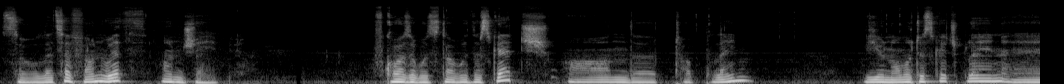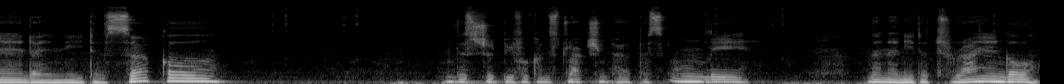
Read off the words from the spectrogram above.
So let's have fun with Onshape. Of course I would start with a sketch on the top plane. View normal to sketch plane and I need a circle. This should be for construction purpose only. Then I need a triangle.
